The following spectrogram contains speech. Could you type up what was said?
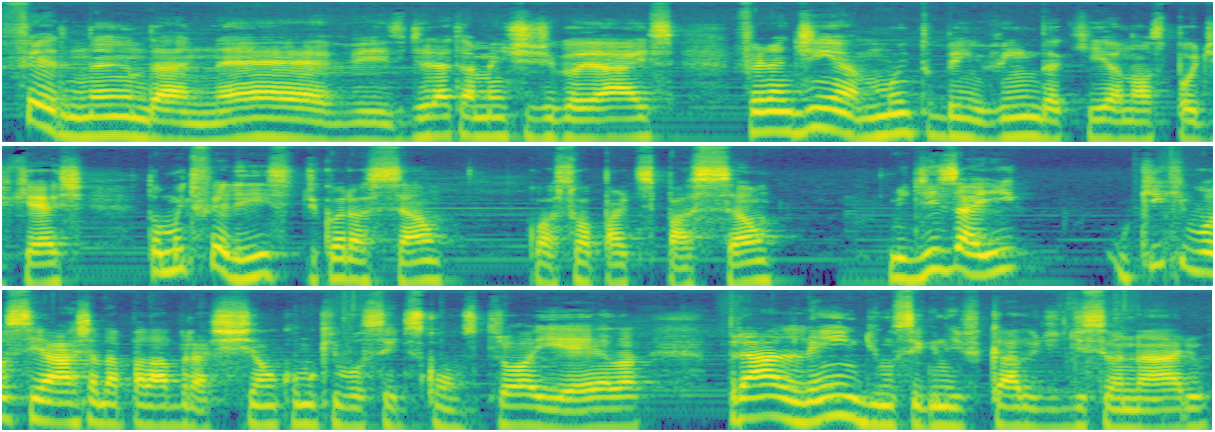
Fernanda Neves, diretamente de Goiás. Fernandinha, muito bem-vinda aqui ao nosso podcast. Estou muito feliz de coração com a sua participação. Me diz aí o que, que você acha da palavra chão, como que você desconstrói ela, para além de um significado de dicionário,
